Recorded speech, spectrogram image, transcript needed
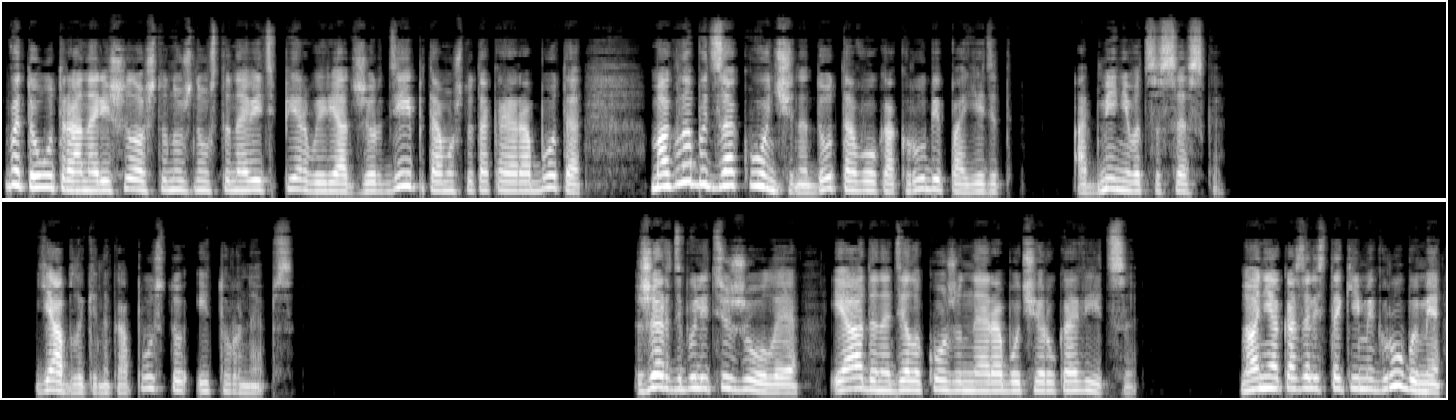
В это утро она решила, что нужно установить первый ряд жердей, потому что такая работа могла быть закончена до того, как Руби поедет обмениваться с Эско. Яблоки на капусту и турнепс. Жерди были тяжелые, и Ада надела кожаные рабочие рукавицы. Но они оказались такими грубыми,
